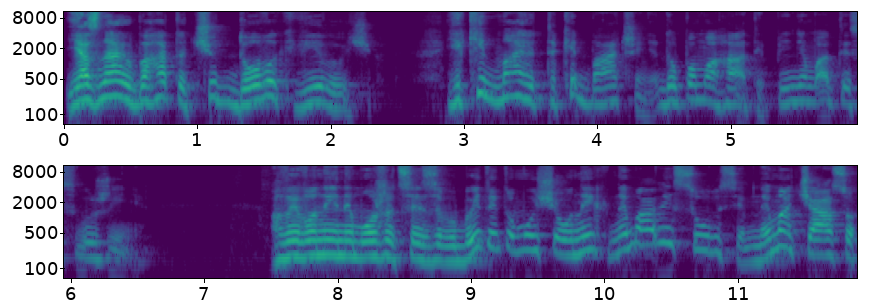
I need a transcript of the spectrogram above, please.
Я знаю багато чудових віруючих, які мають таке бачення допомагати, піднімати служіння. Але вони не можуть це зробити, тому що у них нема ресурсів, нема часу,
